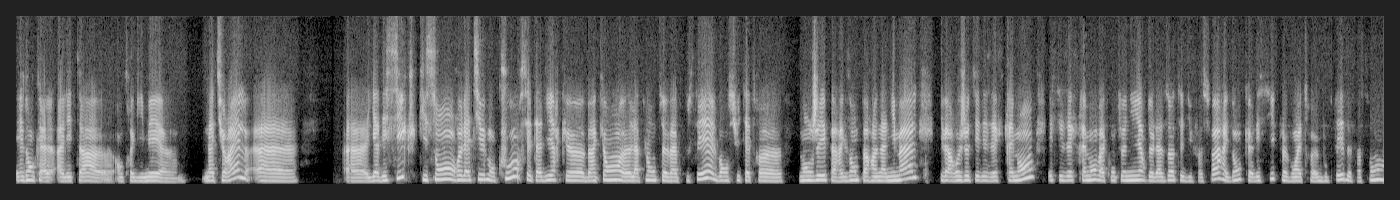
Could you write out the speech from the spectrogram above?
Et donc, à l'état, entre guillemets, naturel, il y a des cycles qui sont relativement courts, c'est-à-dire que ben, quand euh, la plante va pousser, elle va ensuite être euh, mangée par exemple par un animal qui va rejeter des excréments et ces excréments vont contenir de l'azote et du phosphore et donc les cycles vont être bouclés de façon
